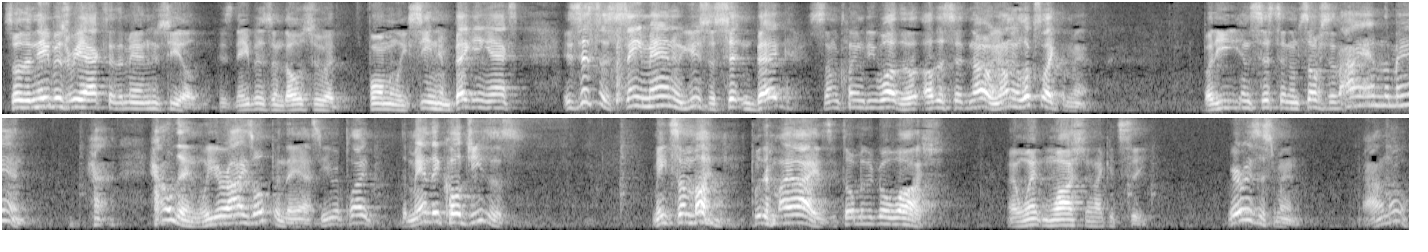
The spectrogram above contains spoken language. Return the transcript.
So the neighbors react to the man who's healed. His neighbors and those who had formerly seen him begging asked, Is this the same man who used to sit and beg? Some claimed he was. Others said, No, he only looks like the man. But he insisted himself. He said, I am the man. How, how then were your eyes open? They asked. He replied, The man they called Jesus made some mud, put it in my eyes. He told me to go wash. I went and washed and I could see. Where is this man? I don't know.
